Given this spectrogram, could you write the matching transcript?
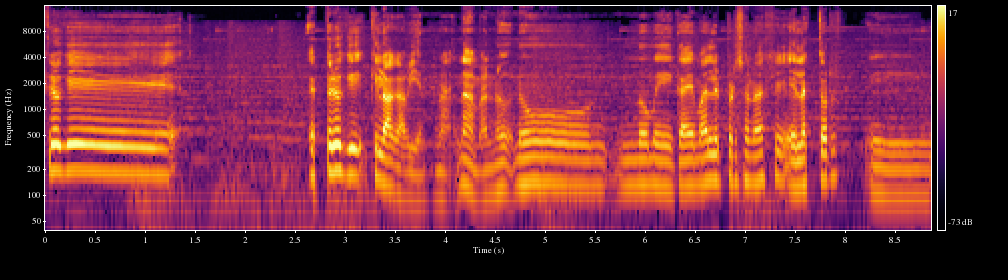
creo que. Espero que, que lo haga bien, na- nada más. No, no, no me cae mal el personaje, el actor. eh,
